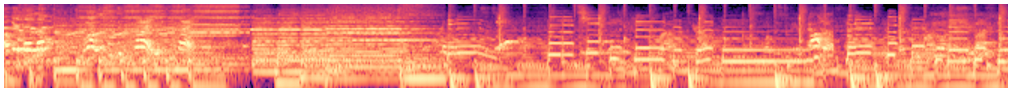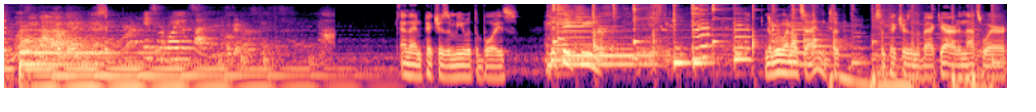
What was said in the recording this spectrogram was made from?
okay, Bella. Come on, let's look inside. Look inside. Okay, so we're going outside. Okay. and then pictures of me with the boys. Just say cheese. Then we went outside and took some pictures in the backyard, and that's where,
